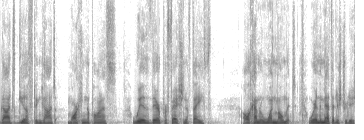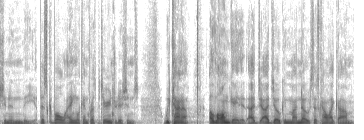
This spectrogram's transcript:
God's gift and God's marking upon us, with their profession of faith, all kind of in one moment. Where in the Methodist tradition, in the Episcopal, Anglican, Presbyterian traditions, we kind of elongate it. I, I, joke in my notes that's kind of like um,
